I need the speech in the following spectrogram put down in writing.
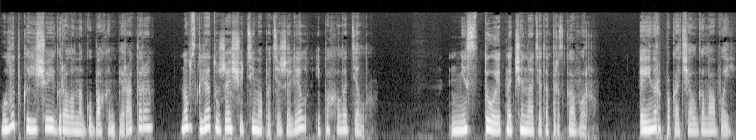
Улыбка еще играла на губах императора, но взгляд уже ощутимо потяжелел и похолодел. Не стоит начинать этот разговор. Эйнер покачал головой.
